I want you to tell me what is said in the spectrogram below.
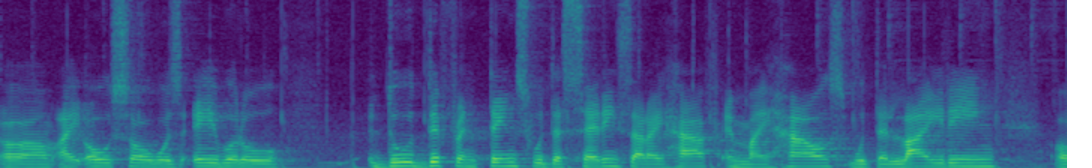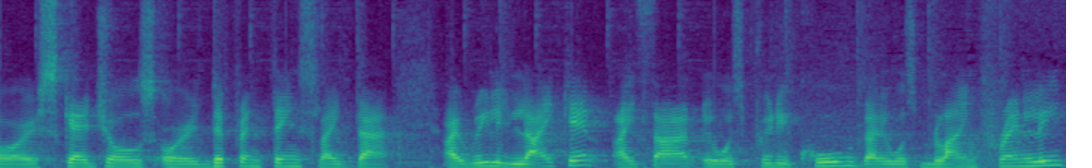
Um, I also was able to do different things with the settings that I have in my house with the lighting or schedules or different things like that. I really like it. I thought it was pretty cool that it was blind friendly.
